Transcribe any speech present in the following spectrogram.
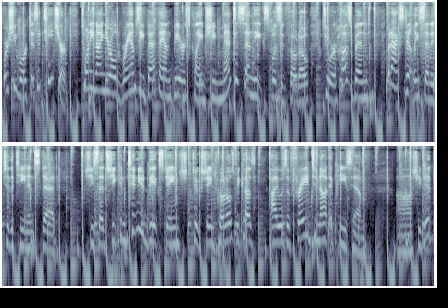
where she worked as a teacher. 29 year old Ramsey Beth Ann Bearse claims she meant to send the explicit photo to her husband, but accidentally sent it to the teen instead. She said she continued the exchange to exchange photos because I was afraid to not appease him. Uh, she did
